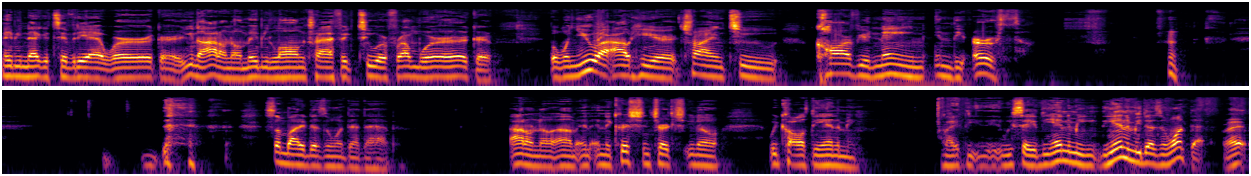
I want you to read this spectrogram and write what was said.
maybe negativity at work or you know, I don't know, maybe long traffic to or from work or but when you are out here trying to carve your name in the earth, somebody doesn't want that to happen. I don't know. Um, in, in the Christian church, you know, we call it the enemy, right? The, we say the enemy, the enemy doesn't want that, right?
